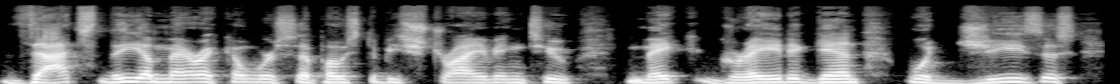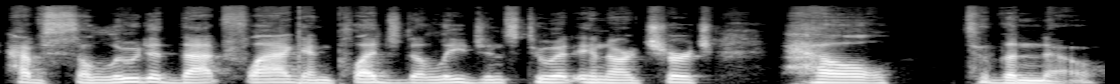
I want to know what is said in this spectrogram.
That's the America we're supposed to be striving to make great again. Would Jesus have saluted that flag and pledged allegiance to it in our church? Hell to the no.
